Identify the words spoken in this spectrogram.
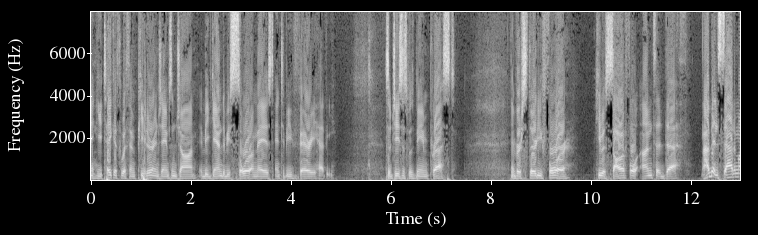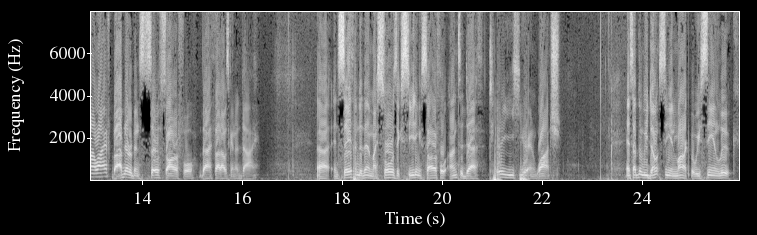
And he taketh with him Peter and James and John, and began to be sore amazed and to be very heavy. So Jesus was being pressed. In verse 34, he was sorrowful unto death. I've been sad in my life, but I've never been so sorrowful that I thought I was going to die. Uh, and saith unto them, My soul is exceeding sorrowful unto death. Tarry ye here and watch. And something we don't see in Mark, but we see in Luke.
